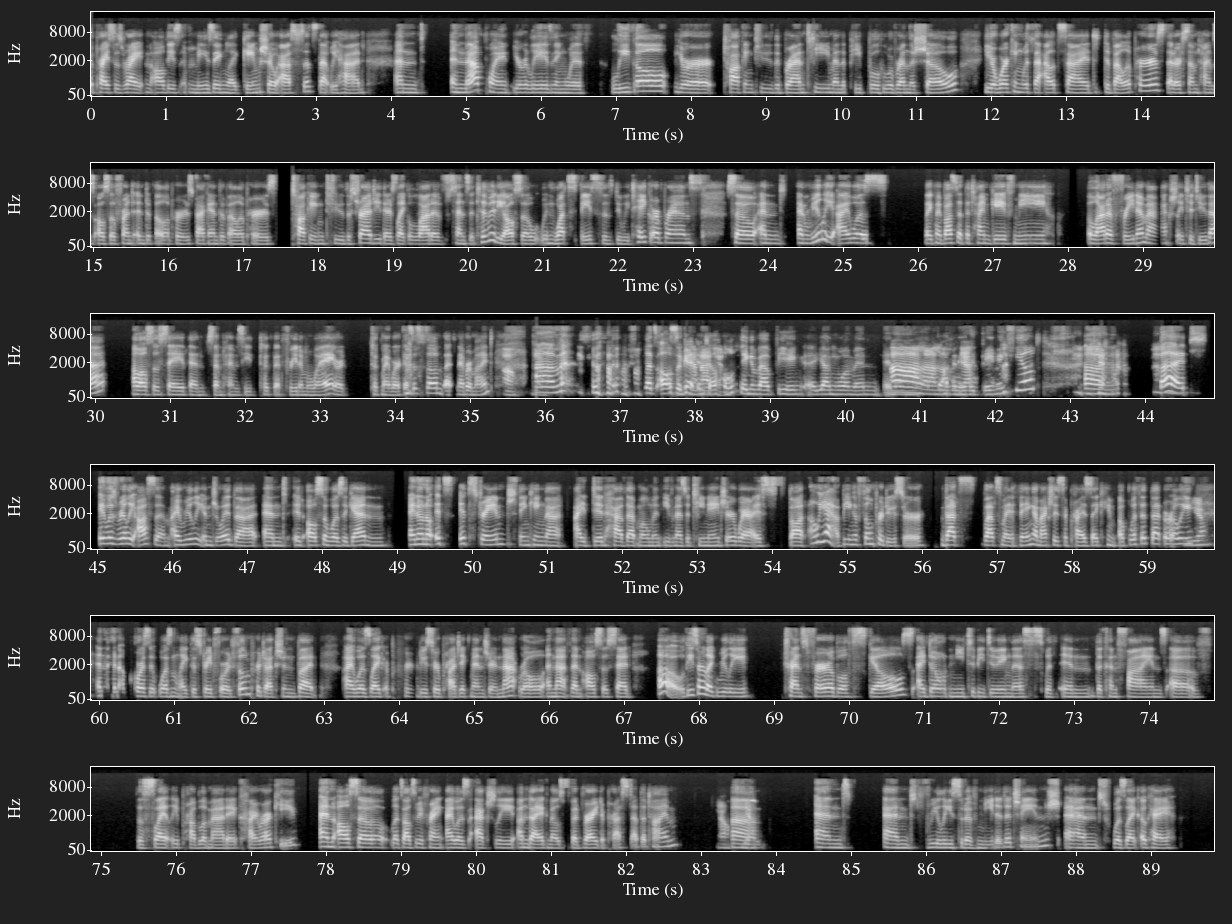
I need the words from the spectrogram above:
the price is right and all these amazing like game show assets that we had. And in that point, you're liaising with legal, you're talking to the brand team and the people who run the show. You're working with the outside developers that are sometimes also front end developers, back end developers, talking to the strategy. There's like a lot of sensitivity also in what spaces do we take our brands. So and and really I was like my boss at the time gave me a lot of freedom actually to do that. I'll also say then sometimes he took that freedom away or took my work as its own, but never mind. Oh, yeah. um, let's also get into a whole thing about being a young woman in oh, a dominated yeah. gaming field. Um, yeah. But it was really awesome. I really enjoyed that. And it also was again I don't know. It's it's strange thinking that I did have that moment even as a teenager where I thought, "Oh yeah, being a film producer, that's that's my thing." I'm actually surprised I came up with it that early. Yeah. And then of course it wasn't like the straightforward film production, but I was like a producer, project manager in that role and that then also said, "Oh, these are like really transferable skills. I don't need to be doing this within the confines of the slightly problematic hierarchy." and also let's also be frank i was actually undiagnosed but very depressed at the time yeah, um, yeah. and and really sort of needed a change and was like okay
